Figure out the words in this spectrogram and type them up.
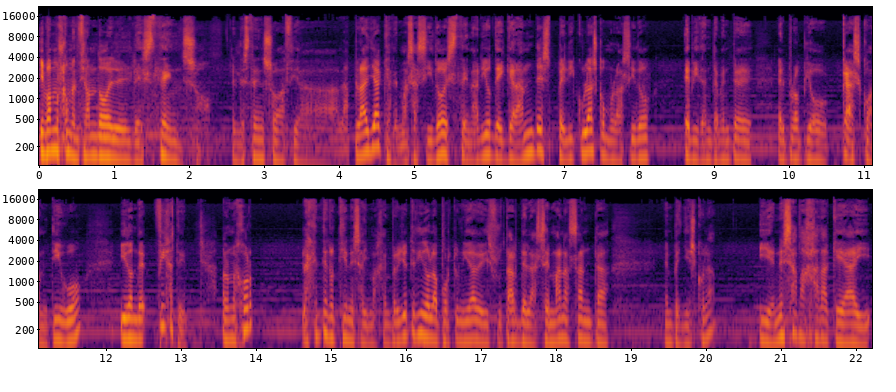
Y vamos comenzando el descenso, el descenso hacia la playa, que además ha sido escenario de grandes películas como lo ha sido evidentemente el propio casco antiguo, y donde, fíjate, a lo mejor la gente no tiene esa imagen, pero yo he tenido la oportunidad de disfrutar de la Semana Santa en Peñíscola, y en esa bajada que hay,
